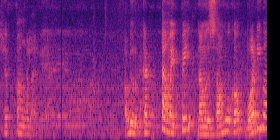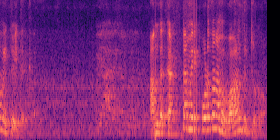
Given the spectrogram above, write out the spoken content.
கேட்பாங்களா இல்லையா? அப்படி ஒரு கட்டமைப்பை நமது சமூகம் வடிவமைத்து வைத்திருக்கிறது. அந்த கட்டமைப்போடு தான் நம்ம வாழ்ந்துட்டு இருக்கோம்.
